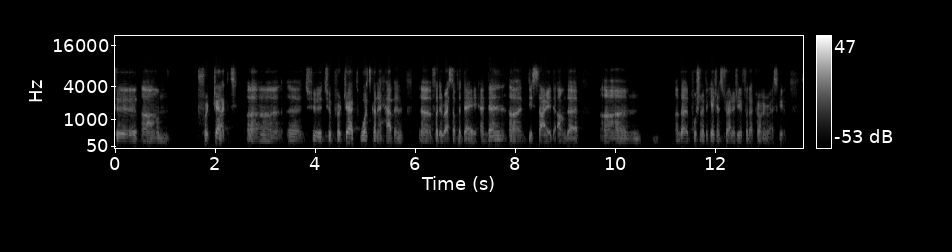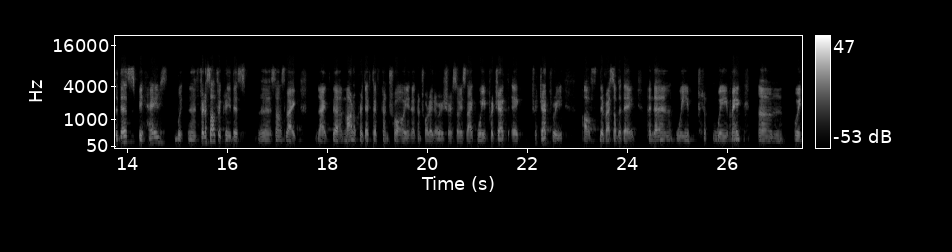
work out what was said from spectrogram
to um, project uh, uh, to to project what's going to happen uh, for the rest of the day, and then uh, decide on the um, on the push notification strategy for the current rescue. So this behaves with, philosophically. This sounds like like the model predictive control in the control literature. So it's like we project a trajectory of the rest of the day, and then we we make um, we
